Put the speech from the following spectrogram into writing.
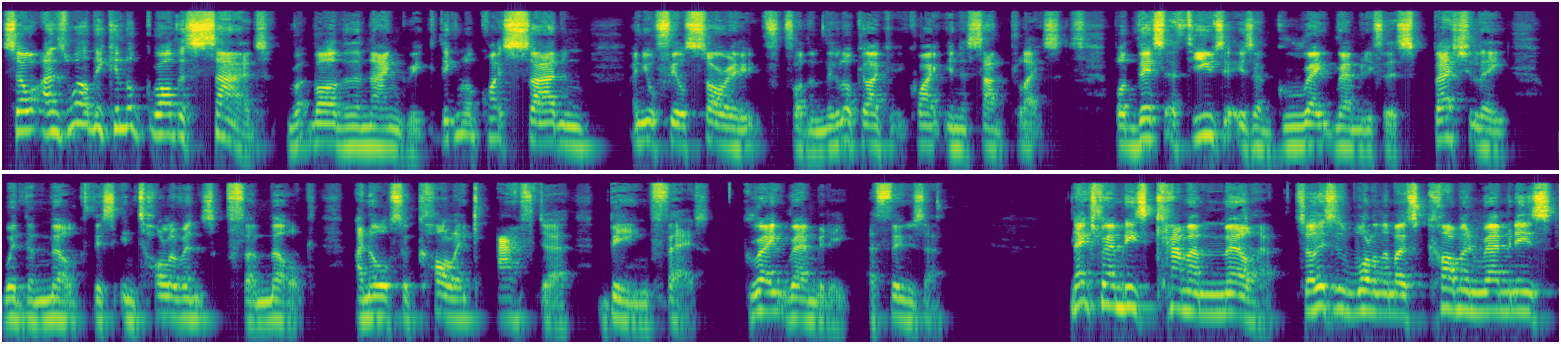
So as well, they can look rather sad rather than angry. They can look quite sad and and you'll feel sorry for them. They look like quite in a sad place. But this Aethusa is a great remedy for this, especially with the milk, this intolerance for milk, and also colic after being fed. Great remedy, Aethusa. Next remedy is chamomilla. So this is one of the most common remedies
